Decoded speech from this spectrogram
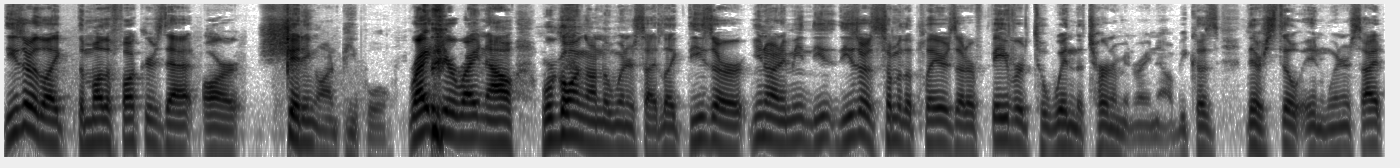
these are like the motherfuckers that are shitting on people right here, right now. We're going on the winner side. Like these are, you know what I mean? These, these are some of the players that are favored to win the tournament right now because they're still in winner side.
